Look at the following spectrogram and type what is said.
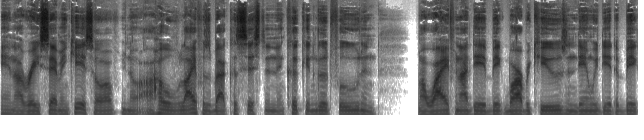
and I raised seven kids. So you know, our whole life was about consistent and cooking good food. And my wife and I did big barbecues, and then we did a big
